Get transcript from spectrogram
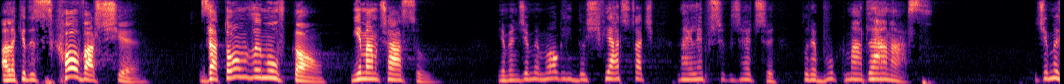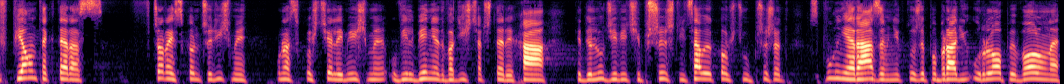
Ale kiedy schowasz się za tą wymówką, nie mam czasu, nie będziemy mogli doświadczać najlepszych rzeczy, które Bóg ma dla nas. Wiecie, my w piątek teraz, wczoraj skończyliśmy u nas w kościele, mieliśmy uwielbienie 24H, kiedy ludzie, wiecie, przyszli, cały kościół przyszedł wspólnie razem, niektórzy pobrali urlopy wolne,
